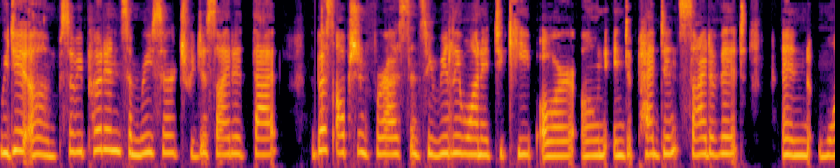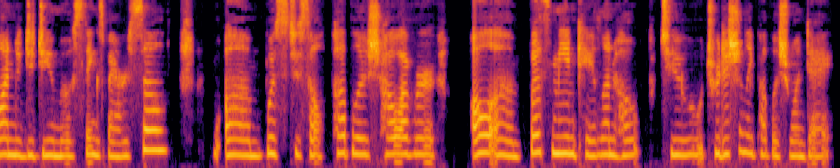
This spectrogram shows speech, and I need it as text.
We did um so we put in some research. We decided that the best option for us since we really wanted to keep our own independent side of it and wanted to do most things by herself um, was to self-publish. However, all um, both me and Kaylin hope to traditionally publish one day.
